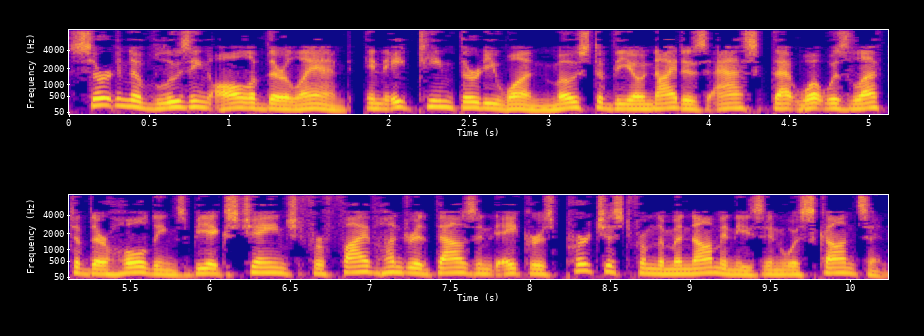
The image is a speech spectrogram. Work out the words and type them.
Certain of losing all of their land, in 1831 most of the Oneidas asked that what was left of their holdings be exchanged for 500,000 acres purchased from the Menominees in Wisconsin.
